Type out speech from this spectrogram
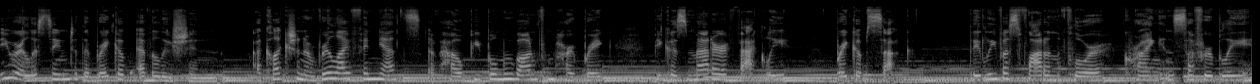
You are listening to The Breakup Evolution, a collection of real life vignettes of how people move on from heartbreak because, matter of factly, breakups suck. They leave us flat on the floor, crying insufferably,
